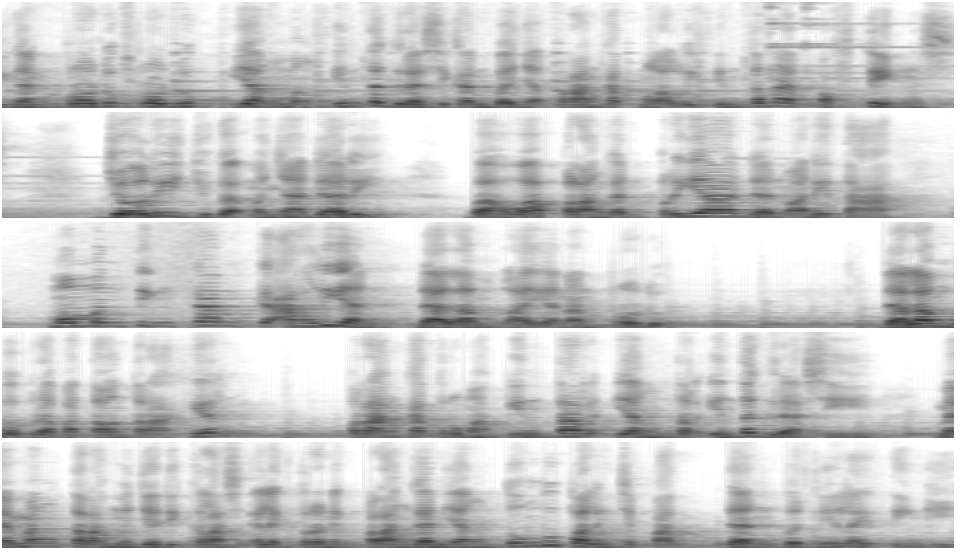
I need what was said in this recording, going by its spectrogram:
dengan produk-produk yang mengintegrasikan banyak perangkat melalui Internet of Things, Jolly juga menyadari bahwa pelanggan pria dan wanita mementingkan keahlian dalam layanan produk. Dalam beberapa tahun terakhir, perangkat rumah pintar yang terintegrasi memang telah menjadi kelas elektronik pelanggan yang tumbuh paling cepat dan bernilai tinggi.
